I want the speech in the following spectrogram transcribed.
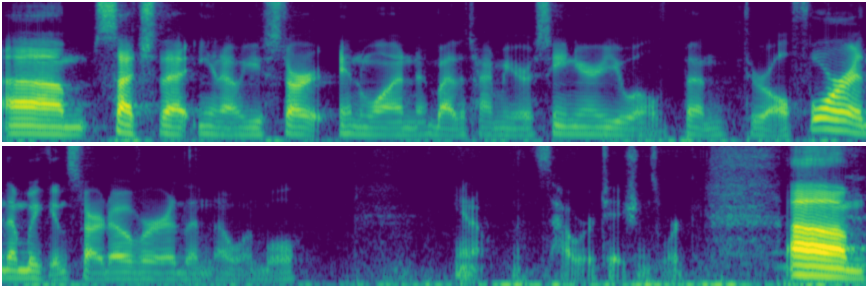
um, such that you know you start in one, and by the time you're a senior, you will have been through all four, and then we can start over, and then no one will, you know, that's how rotations work. Um,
